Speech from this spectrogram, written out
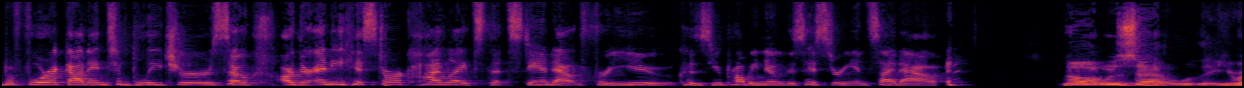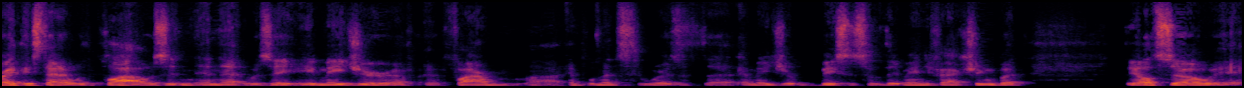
before it got into bleachers. So, are there any historic highlights that stand out for you? Because you probably know this history inside out. No, it was, uh, you're right, they started with plows and, and that was a, a major uh, farm uh, implements was the, a major basis of their manufacturing. But they also eh,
